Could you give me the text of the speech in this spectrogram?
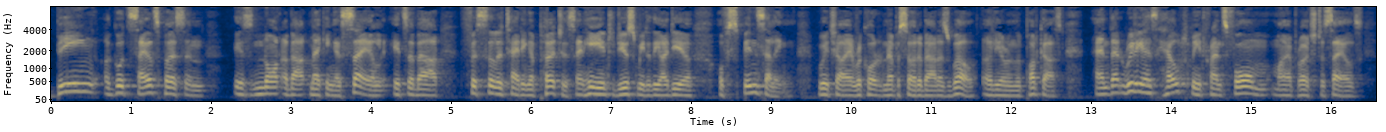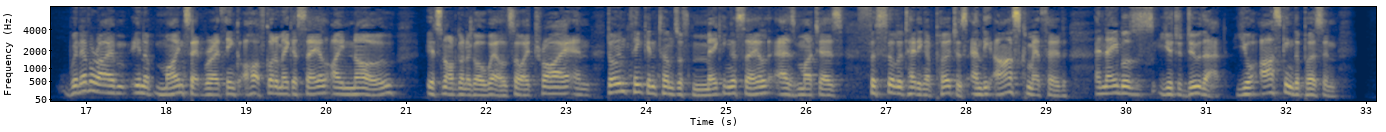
Being a good salesperson is not about making a sale. It's about facilitating a purchase. And he introduced me to the idea of spin selling, which I recorded an episode about as well earlier in the podcast. And that really has helped me transform my approach to sales. Whenever I'm in a mindset where I think, oh, I've got to make a sale, I know it's not going to go well. So I try and don't think in terms of making a sale as much as facilitating a purchase. And the ask method enables you to do that. You're asking the person,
